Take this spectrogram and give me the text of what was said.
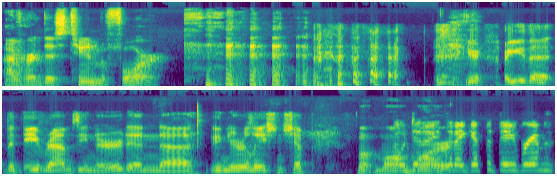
I've heard this tune before You're, are you the the dave ramsey nerd and uh in your relationship more, oh, did more... I did I get the Dave Ramsey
